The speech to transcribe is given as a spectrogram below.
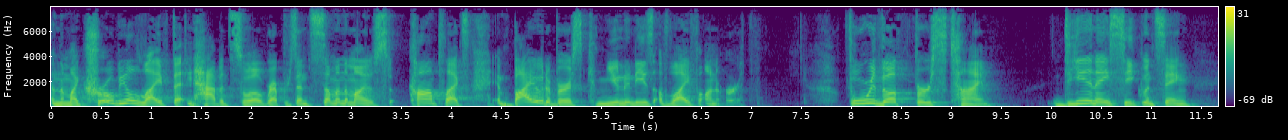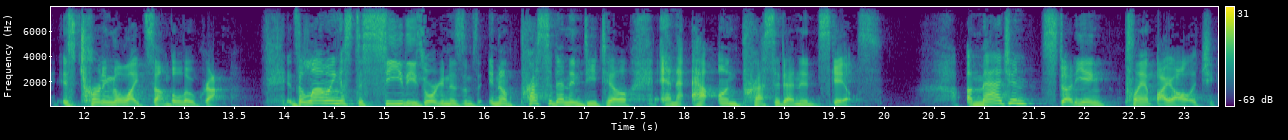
And the microbial life that inhabits soil represents some of the most complex and biodiverse communities of life on Earth. For the first time, DNA sequencing is turning the lights on below ground. It's allowing us to see these organisms in unprecedented detail and at unprecedented scales. Imagine studying plant biology,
